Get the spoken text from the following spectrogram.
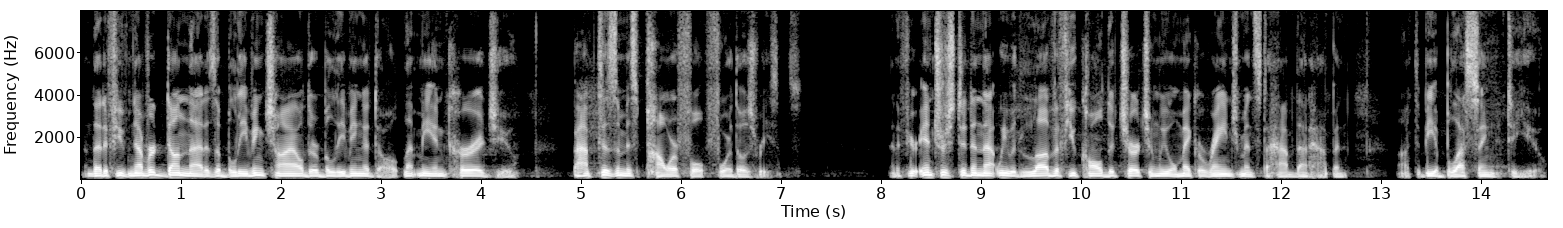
And that if you've never done that as a believing child or believing adult, let me encourage you Baptism is powerful for those reasons. And if you're interested in that, we would love if you called the church and we will make arrangements to have that happen, uh, to be a blessing to you.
